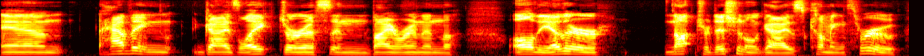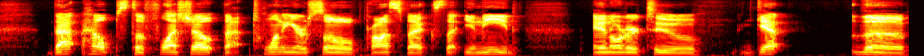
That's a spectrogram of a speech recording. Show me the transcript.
and having guys like Jooris and Byron and all the other not traditional guys coming through, that helps to flesh out that 20 or so prospects that you need in order to get the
